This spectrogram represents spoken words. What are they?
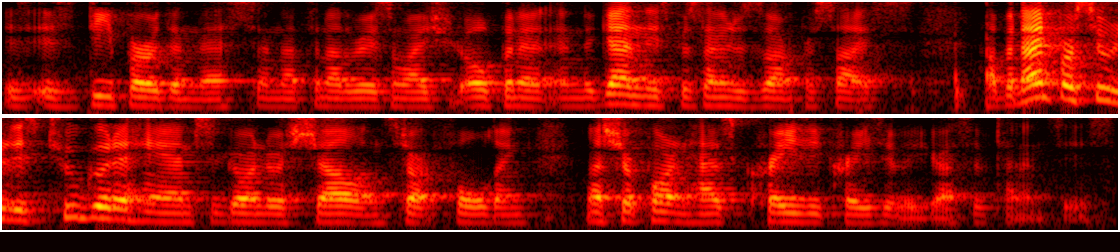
is, is deeper than this, and that's another reason why you should open it. And again, these percentages aren't precise. Uh, but 9-4 suited is too good a hand to go into a shell and start folding, unless your opponent has crazy, crazy aggressive tendencies.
